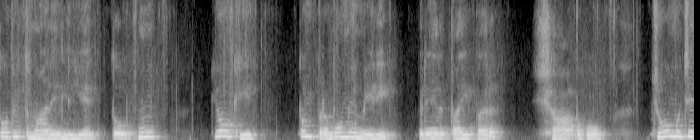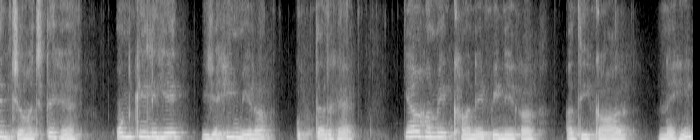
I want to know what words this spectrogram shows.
तो भी तुम्हारे लिए तो हूँ, क्योंकि तुम प्रभु में मेरी प्रेरताई पर शाप हो। जो मुझे जांचते हैं, उनके लिए यही मेरा उत्तर है। क्या हमें खाने पीने का अधिकार नहीं?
